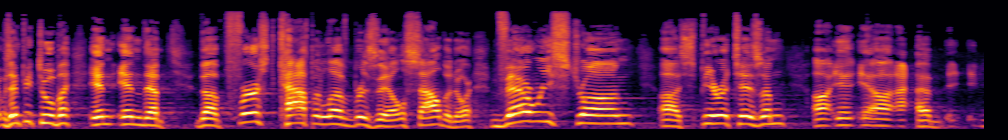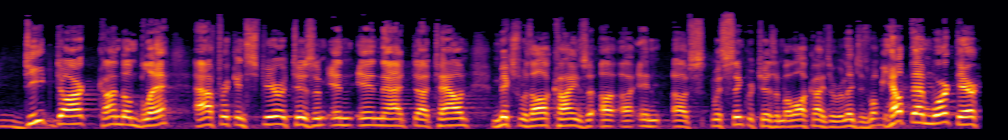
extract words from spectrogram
It was in Pituba, in, in the, the first capital of Brazil, Salvador. Very strong uh, Spiritism, in, deep, dark candomblé, African Spiritism in, in that uh, town, mixed with all kinds of, uh, uh, in, with syncretism of all kinds of religions. But we helped them work there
